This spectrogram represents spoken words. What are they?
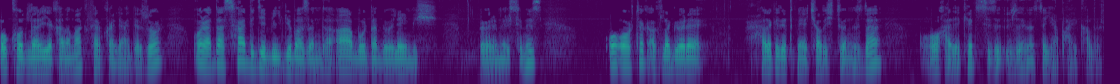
O kodları yakalamak fevkalade zor. Orada sadece bilgi bazında, aa burada böyleymiş öğrenirsiniz. O ortak akla göre hareket etmeye çalıştığınızda o hareket sizin üzerinizde yapay kalır,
